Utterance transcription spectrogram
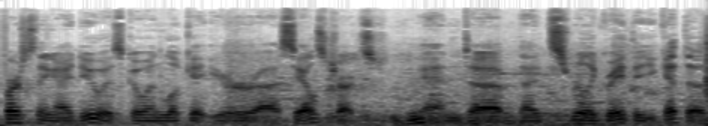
first thing I do is go and look at your uh, sales charts, and uh, it's really great that you get those.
